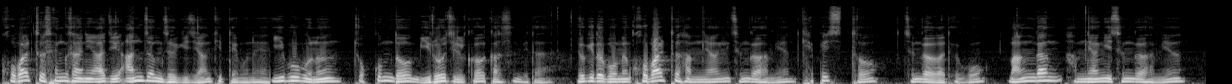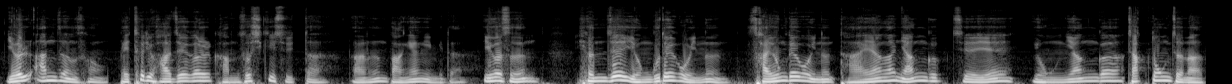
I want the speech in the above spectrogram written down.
코발트 생산이 아직 안정적이지 않기 때문에 이 부분은 조금 더 미뤄질 것 같습니다. 여기도 보면 코발트 함량이 증가하면 capacity 증가가 되고 망간 함량이 증가하면 열 안전성, 배터리 화재를 감소시킬 수 있다라는 방향입니다. 이것은 현재 연구되고 있는 사용되고 있는 다양한 양극재의 용량과 작동 전압,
